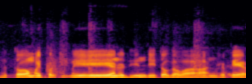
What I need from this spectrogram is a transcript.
Ito, may, may ano din dito, gawaan, repair.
